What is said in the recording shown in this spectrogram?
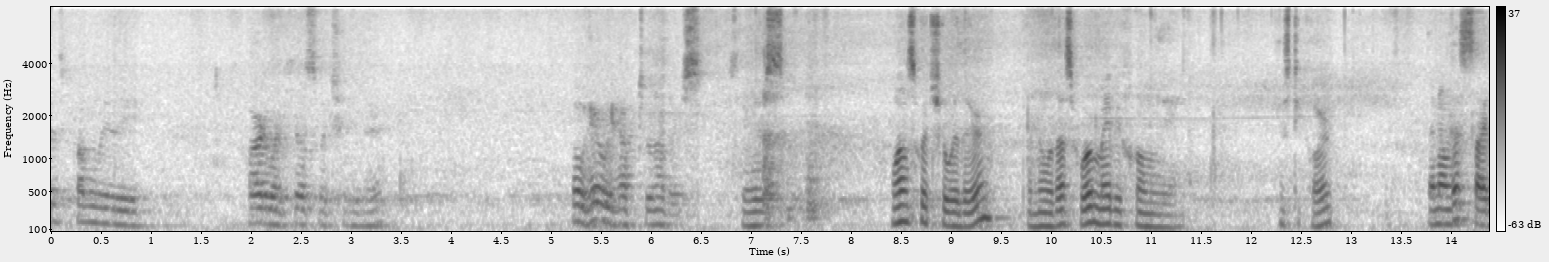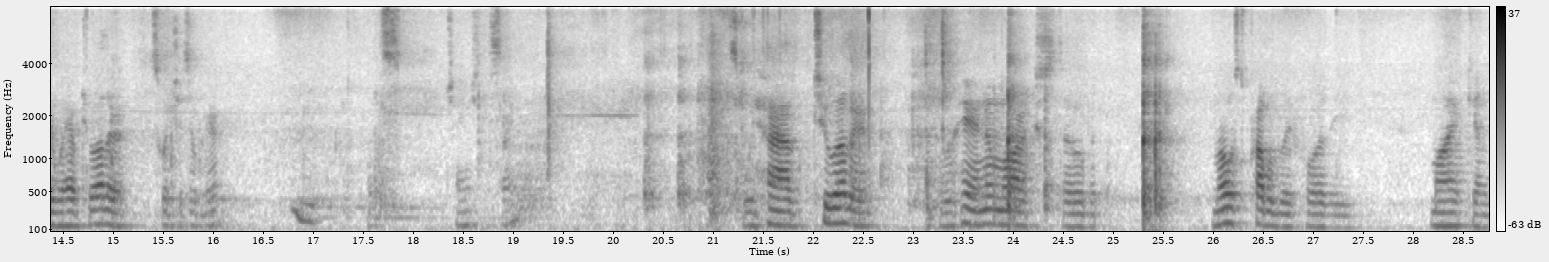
That's probably the hardware kill switch over there. Oh, here we have two others. So there's one switch over there. I know what that's for, maybe from the SD card. Then on this side we have two other switches over here. Let's change the side. So we have two other over here, no marks though, but most probably for the mic and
